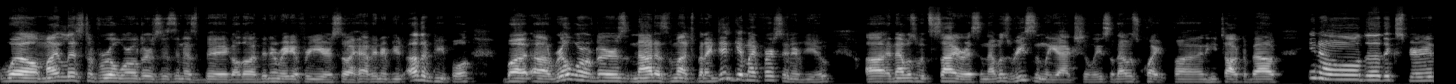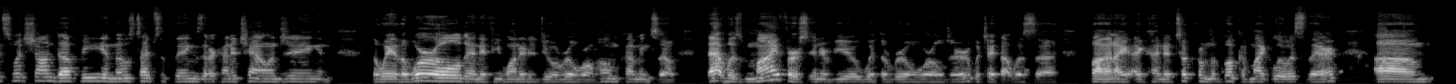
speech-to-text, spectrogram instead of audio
Well, my list of real worlders isn't as big, although I've been in radio for years, so I have interviewed other people. But uh, real worlders, not as much. But I did get my first interview, uh, and that was with Syrus, and that was recently actually, so that was quite fun. He talked about, you know, the, the experience with Sean Duffy and those types of things that are kind of challenging, and the way of the world and if he wanted to do a real world homecoming. So that was my first interview with a real worlder, which I thought was uh, fun. I, I kind of took from the book of Mike Lewis there. Um,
